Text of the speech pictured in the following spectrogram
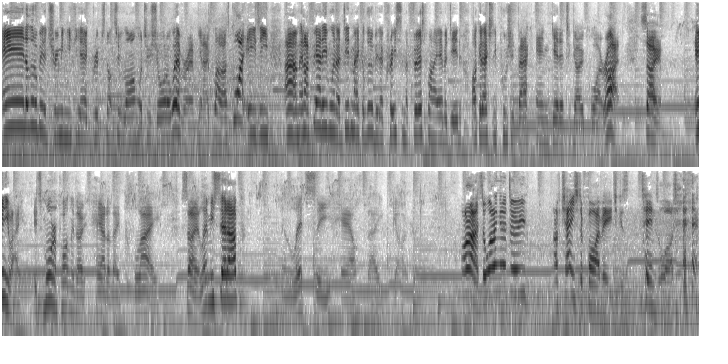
and a little bit of trimming if your grip's not too long or too short or whatever, you know, blah, blah. It's quite easy. Um, and I found even when I did make a little bit of crease in the first one I ever did, I could actually push it back and get it to go quite right. So anyway, it's more importantly though, how do they play? So let me set up and let's see how they go. All right, so what I'm gonna do, I've changed to five each because 10's a lot.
